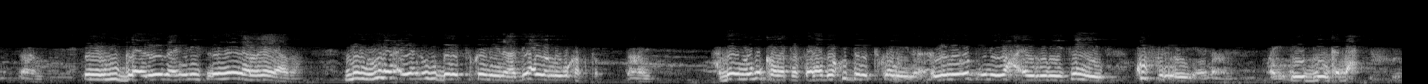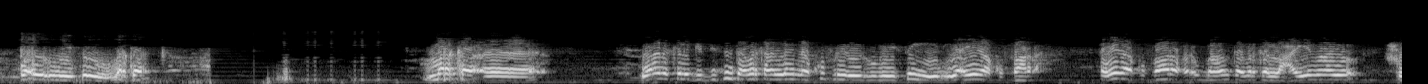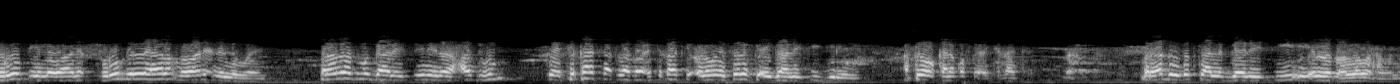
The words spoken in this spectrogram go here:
In lagu gaaloobayo inaysa ogeyna laga yaaba min huna ayaan ugu daba tukanayna haddii alla nagu qabto. Hadday nagu qabato salaad waa ku daba tukanaynaa anagoo og inay waxa ay rumaysan yihiin kufri oo yahay iyo diinka bax. Waxay rumaysan yihiin. Marka marka waana kala gedisantaha markaan leenaha kufrigay rumaysan yihiin iyo ayagaa kufaar ah. Ayagaa kufaara waxay u baahan tahay marka la cayimaayo shuruud iyo mawaanic. Shuruud in la helo mawaanicna la waayo. Maranaad ma gaalaysiinayna axaduhum ictiqaadkaas laa ictiqaadkii culamada salafka ay gaalaysiin jireen. Asagoo kale qofka ictiqaadka. Marka hadhow dadkaa la gaalaysiiyey iyo in la dhaho lama rabo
